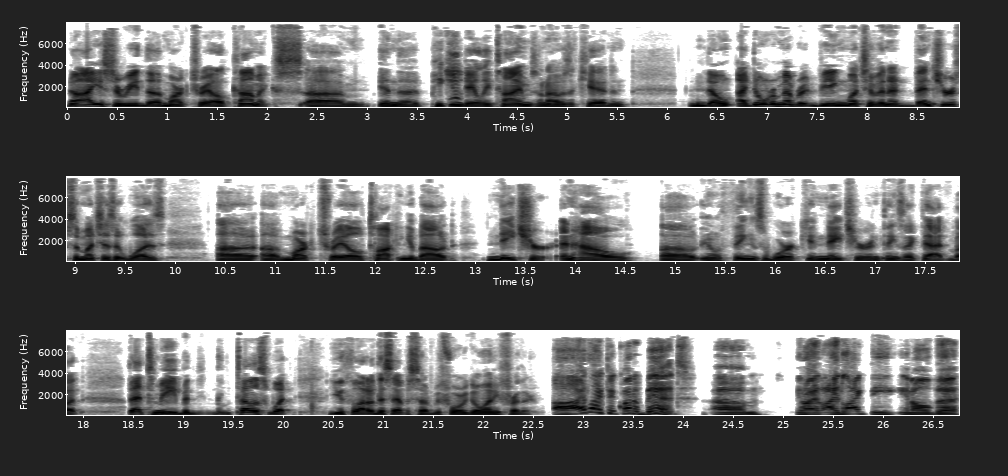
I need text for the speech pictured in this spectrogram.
Now, I used to read the Mark Trail comics um, in the Pekin Daily Times when I was a kid, and don't I don't remember it being much of an adventure so much as it was uh, uh, Mark Trail talking about nature and how uh, you know things work in nature and things like that. But that to me. But tell us what you thought of this episode before we go any further. Uh, I liked it quite a bit. Um, you know, I, I like the you know the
